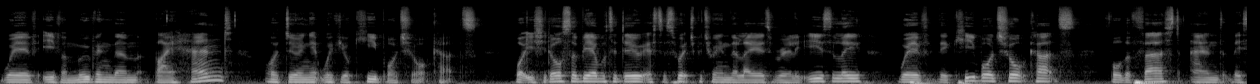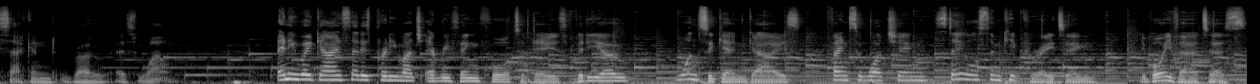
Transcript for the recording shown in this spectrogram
with either moving them by hand or doing it with your keyboard shortcuts. What you should also be able to do is to switch between the layers really easily with the keyboard shortcuts for the first and the second row as well. Anyway guys, that is pretty much everything for today's video. Once again guys, thanks for watching, stay awesome, keep creating. Your boy Virtus,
